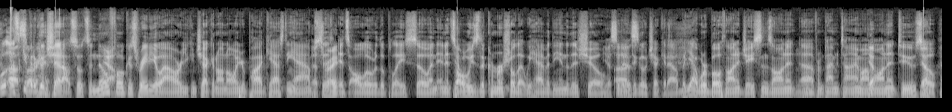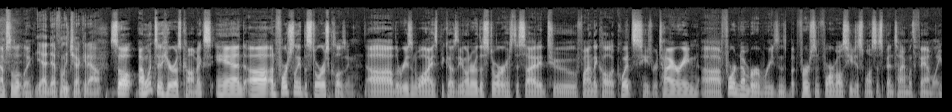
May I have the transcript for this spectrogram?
Well, let's Uh, give it a good shout out. So it's a No Yeah. Focus Radio Hour. You can check it on all your podcasting apps. That's right. It's all over the place. So, and, and it's Yep. always the commercial that we have at the end of this show Yes, it uh, is. to go check it out. But yeah, we're both on it. Jason's on it uh, from time to time. I'm Yep. on it too. So yeah, absolutely. yeah, definitely check it out. So I went to Heroes Comics, and uh, unfortunately, the store is closing. Uh, the reason why is because the owner of the store has decided to finally call it quits. He's retiring uh, for a number of reasons, but first and foremost, he just wants to spend time with family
